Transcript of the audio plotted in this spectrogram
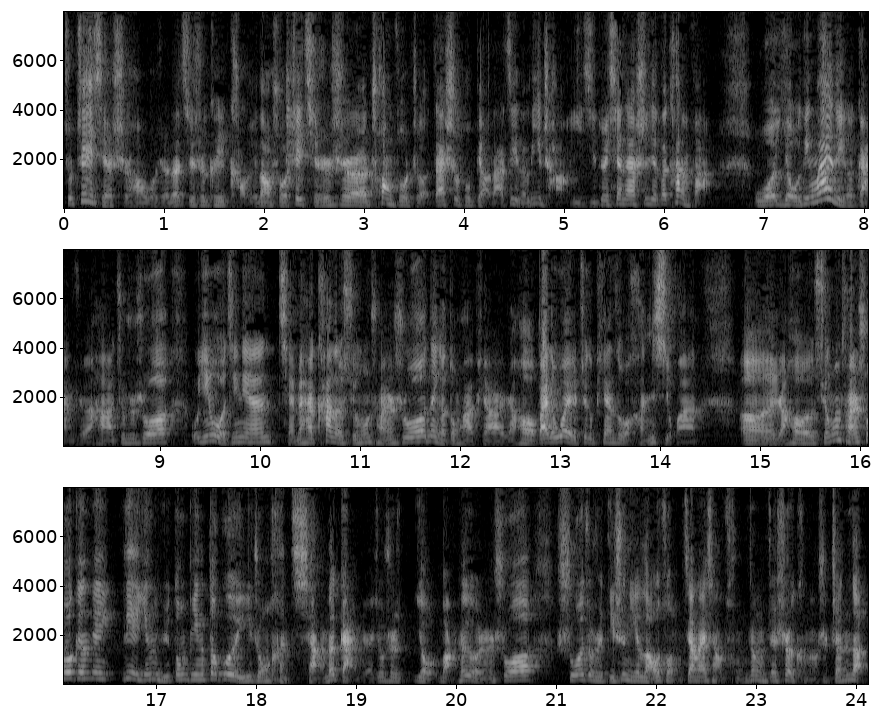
就这些时候，我觉得其实可以考虑到说，这其实是创作者在试图表达自己的立场以及对现代世界的看法。我有另外的一个感觉哈，就是说，我因为我今年前面还看了《寻龙传说》那个动画片儿，然后 by the way 这个片子我很喜欢，呃，嗯。然后《寻龙传说》跟猎猎鹰与冬兵都给我有一种很强的感觉，就是有网上有人说说就是迪士尼老总将来想从政这事儿可能是真的，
